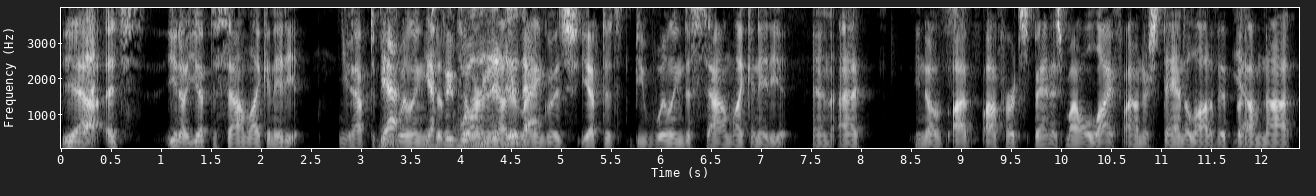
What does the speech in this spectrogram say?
Yeah. But, it's, you know, you have to sound like an idiot. You have to be yeah, willing to, to, be willing to learn to another language. You have to be willing to sound like an idiot. And I, you know, I've, I've heard Spanish my whole life. I understand a lot of it, but yeah. I'm not,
